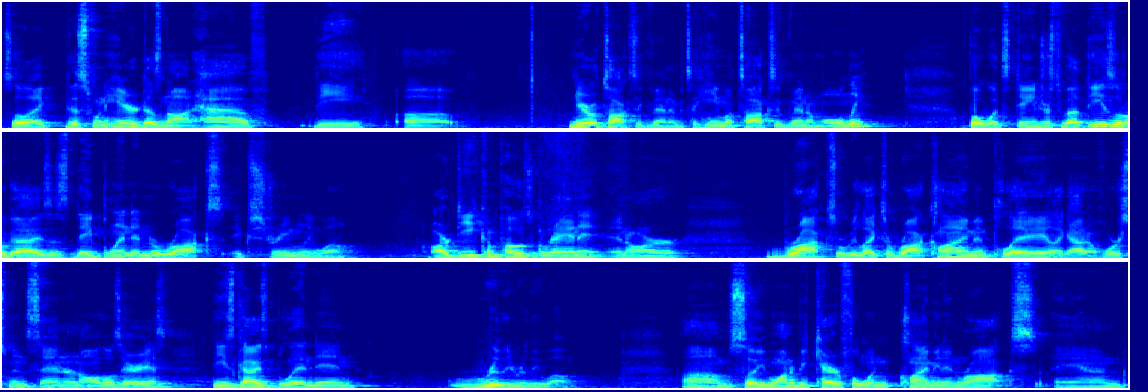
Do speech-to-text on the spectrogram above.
So, like this one here does not have the uh, neurotoxic venom, it's a hemotoxic venom only. But what's dangerous about these little guys is they blend into rocks extremely well. Our decomposed granite and our rocks where we like to rock climb and play, like out at Horseman Center and all those areas, these guys blend in really, really well. Um, so you want to be careful when climbing in rocks and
